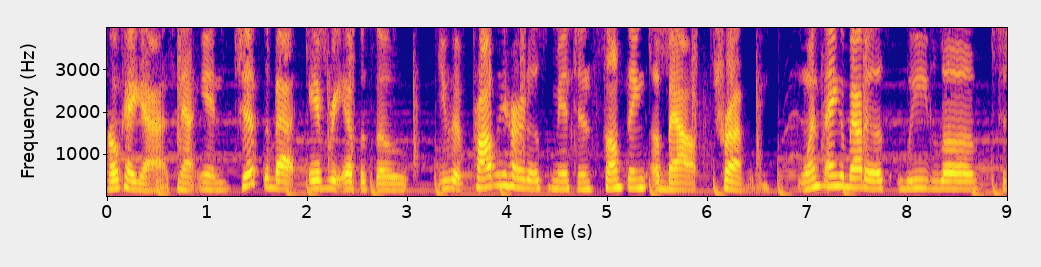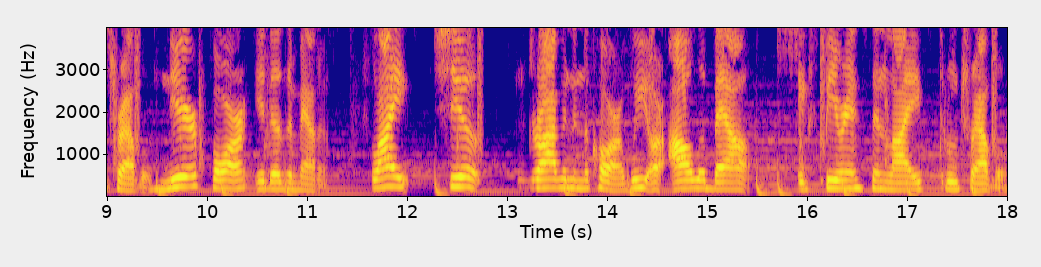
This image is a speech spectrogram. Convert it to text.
Okay, guys. Now, in just about every episode, you have probably heard us mention something about traveling. One thing about us, we love to travel. Near, far, it doesn't matter. Flight, ship, driving in the car. We are all about experiencing life through travel.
